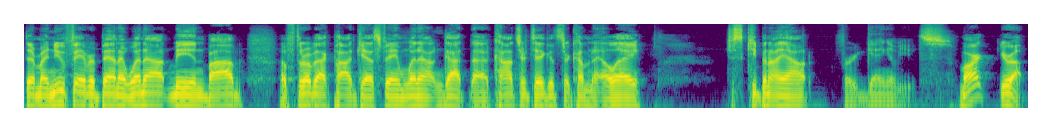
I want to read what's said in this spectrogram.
They're my new favorite band. I went out, me and Bob of Throwback Podcast fame, went out and got uh, concert tickets. They're coming to LA. Just keep an eye out for Gang of Youths. Mark, you're up.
